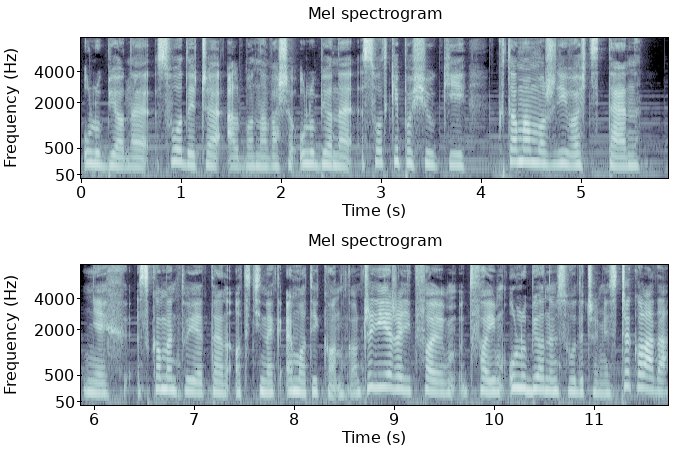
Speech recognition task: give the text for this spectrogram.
ulubione słodycze albo na wasze ulubione słodkie posiłki. Kto ma możliwość, ten niech skomentuje ten odcinek emotikonką. Czyli jeżeli twoim, twoim ulubionym słodyczem jest czekolada,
